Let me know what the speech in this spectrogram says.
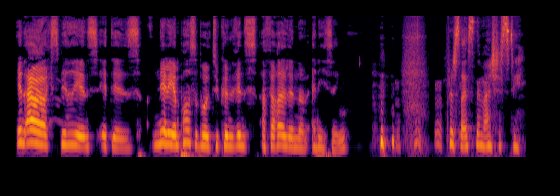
In our experience, it is nearly impossible to convince a Ferelden of anything. precisely, Majesty.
